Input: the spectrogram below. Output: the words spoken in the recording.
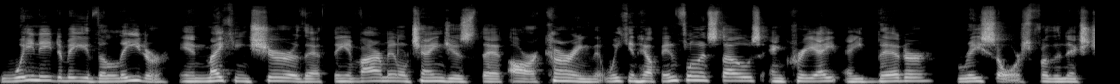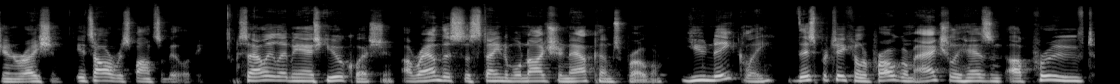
We need to be the leader in making sure that the environmental changes that are occurring that we can help influence those and create a better resource for the next generation. It's our responsibility. Sally, let me ask you a question. Around the Sustainable Nitrogen Outcomes Program, uniquely, this particular program actually has an approved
